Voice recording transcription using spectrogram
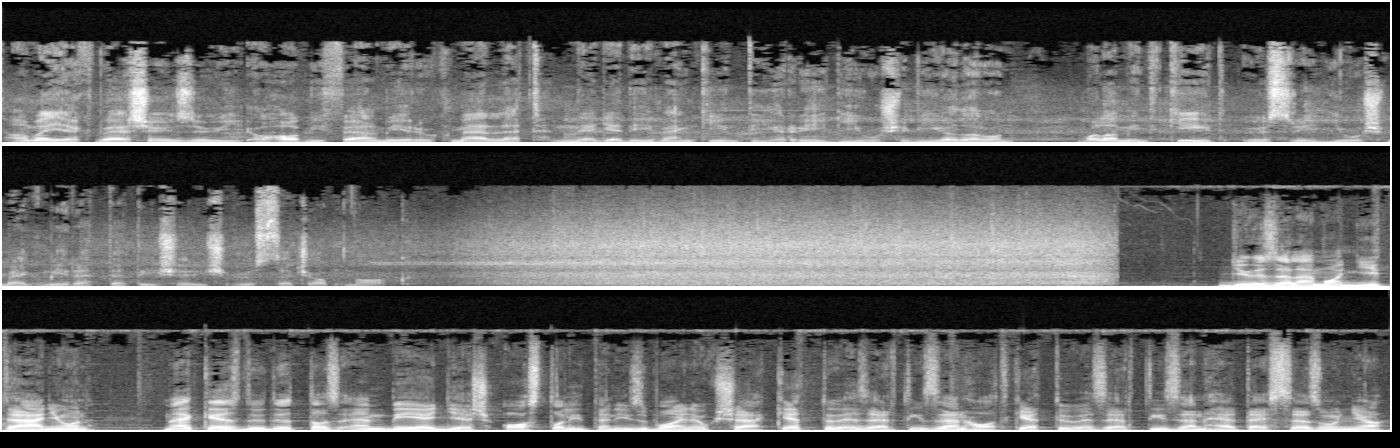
amelyek versenyzői a havi felmérők mellett negyedévenkénti régiós viadalon valamint két összrégiós megmérettetésen is összecsapnak. Győzelem a nyitányon. Megkezdődött az NB1-es asztali tenisz bajnokság 2016-2017-es szezonja.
